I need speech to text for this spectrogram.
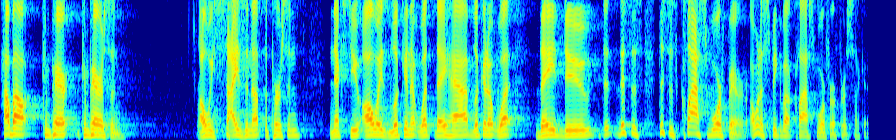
How about compar- comparison? Always sizing up the person next to you, always looking at what they have, looking at what they do. This is, this is class warfare. I want to speak about class warfare for a second.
